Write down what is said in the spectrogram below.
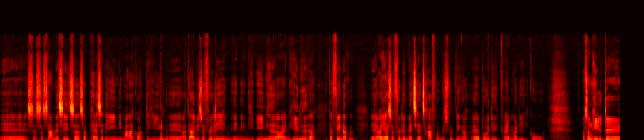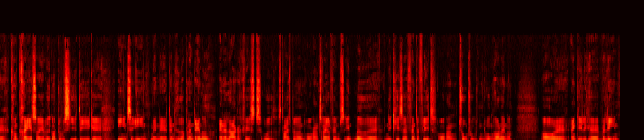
Øh, så, så samlet set, så, så passer det egentlig meget godt det hele. Øh, og der er vi selvfølgelig en, en, en enhed og en helhed, der, der finder dem. Øh, og jeg er selvfølgelig med til at træffe nogle beslutninger, øh, både de grimme og de gode. Og sådan helt øh, konkret, og jeg ved godt, du vil sige, at det er ikke øh, en til en, men øh, den hedder blandt andet Anna Lagerqvist ud, stregspilleren årgang 93, ind med øh, Nikita van der Vliet, årgang 2000, ung hollander, og øh, Angelika Valen,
